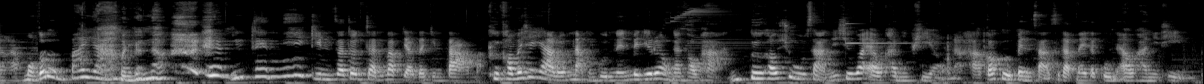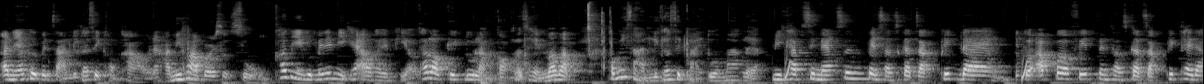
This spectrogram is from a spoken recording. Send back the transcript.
นะคะหมองก็โดนป้ายยาเหมือนกันนะเห็นเจนนี่กินซะจนฉันแบบอยากจะกินตามคือเขาไม่ใช่ยาลดน้ำหนักของคุณเน้นไปที่เรื่องของการเผาผลาญคือเขาชูสารที่ชื่อว่าแอลคานิเพียวนะคะ ก็คือเป็นสารสกัดในตระกูลแอลคานิทีนอันนี้คือเป็นสารลิขสิทธิ์ของเขานะคะ มีความบริสุทธิ์สูง ข้อดีคือไม่ได้มีแค่แอลคานิเพียว ถ้าเราคลิกดูหลังกล่องเราจะเห็นว่าแบบเขามีสารลิขสิทธิ์หลายตัวมากเลย มีแคปซิแม็กซึ่งเป็นสารสกัดจากพริกแดง ตัวอัปเปอร์ฟิตเป็นสารสกัดจากพริกไทยด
